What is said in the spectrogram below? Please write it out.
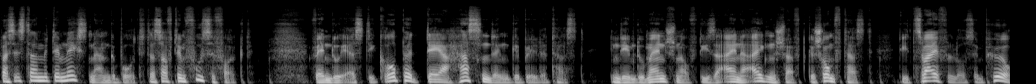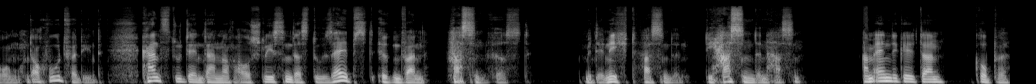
was ist dann mit dem nächsten Angebot, das auf dem Fuße folgt? Wenn du erst die Gruppe der Hassenden gebildet hast, indem du Menschen auf diese eine Eigenschaft geschrumpft hast, die zweifellos Empörung und auch Wut verdient, kannst du denn dann noch ausschließen, dass du selbst irgendwann hassen wirst? Mit den Nicht-Hassenden, die Hassenden hassen. Am Ende gilt dann, Gruppe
